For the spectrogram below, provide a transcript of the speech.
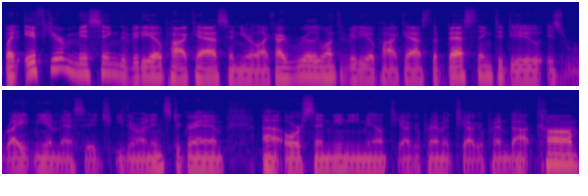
But if you're missing the video podcast and you're like, I really want the video podcast, the best thing to do is write me a message either on Instagram uh, or send me an email, tiagaprem at tiagaprem.com,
